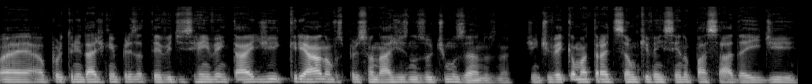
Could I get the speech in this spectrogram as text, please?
é, a oportunidade que a empresa teve de se reinventar e de criar novos personagens nos últimos anos, né? A gente vê que é uma tradição que vem sendo passada aí de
